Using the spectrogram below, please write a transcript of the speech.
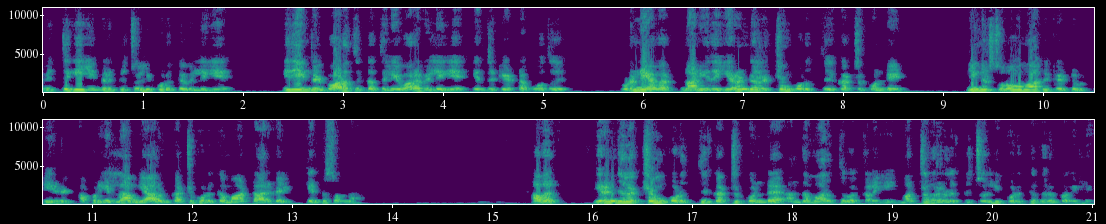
வித்தையை எங்களுக்கு சொல்லிக் கொடுக்கவில்லையே இது எங்கள் பாடத்திட்டத்திலே வரவில்லையே என்று கேட்டபோது உடனே அவர் நான் இதை இரண்டு லட்சம் கொடுத்து கற்றுக்கொண்டேன். நீங்கள் சுலபமாக கேட்டு விட்டீர்கள் அப்படியெல்லாம் யாரும் கற்றுக் கொடுக்க மாட்டார்கள் என்று சொன்னார். அவர் இரண்டு லட்சம் கொடுத்து கற்றுக்கொண்ட அந்த மருத்துவ கலையை மற்றவர்களுக்கு சொல்லிக் கொடுக்க விரும்பவில்லை.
